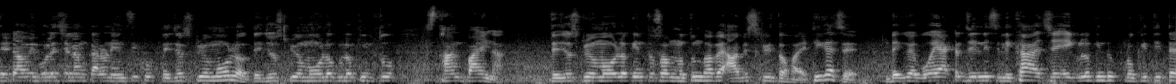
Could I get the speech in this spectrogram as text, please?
সেটা আমি বলেছিলাম, কারণ এমসি খুব তেজস্ক্রিয় মৌল। তেজস্ক্রিয় মৌলগুলো কিন্তু স্থান পায় না। তেজস্ক্রিয় মৌল কিন্তু সব নতুনভাবে আবিষ্কৃত হয়, ঠিক আছে? দেখবে বইয়ে একটা জিনিস লেখা আছে, এগুলো কিন্তু প্রকৃতিতে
